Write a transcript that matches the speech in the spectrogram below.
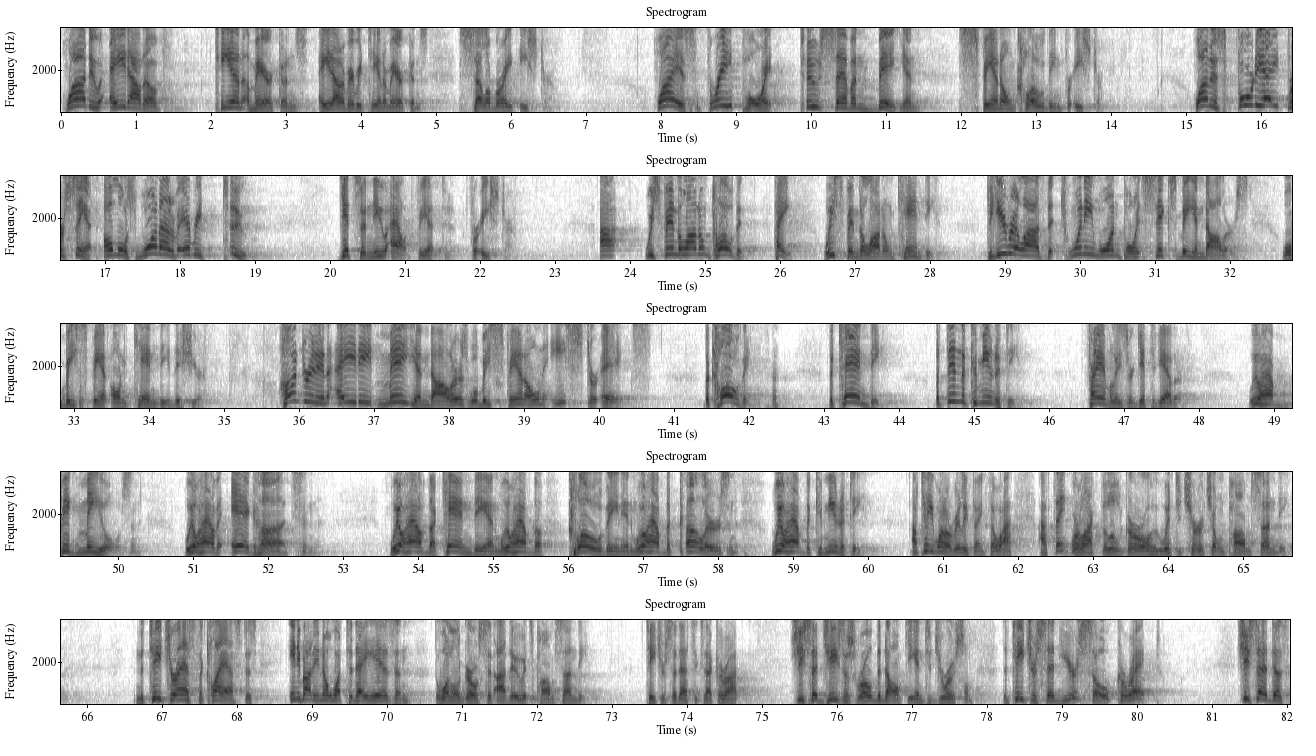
Why do eight out of 10 Americans, eight out of every 10 Americans, celebrate Easter? Why is 3.27 billion spent on clothing for Easter? Why does 48%, almost one out of every two, gets a new outfit for Easter? I, we spend a lot on clothing. Hey, we spend a lot on candy. Do you realize that $21.6 billion will be spent on candy this year? $180 million will be spent on Easter eggs, the clothing, the candy, but then the community. Families are get together. We'll have big meals and we'll have egg hunts and we'll have the candy and we'll have the clothing and we'll have the colors and we'll have the community. I'll tell you what I really think though. I, I think we're like the little girl who went to church on Palm Sunday. And the teacher asked the class, Does anybody know what today is? And the one little girl said, I do, it's Palm Sunday. Teacher said, That's exactly right. She said, Jesus rode the donkey into Jerusalem. The teacher said, You're so correct. She said, Does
